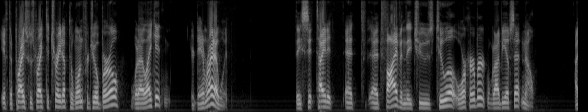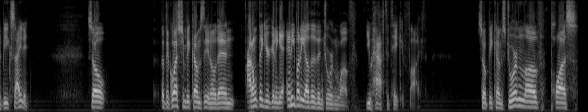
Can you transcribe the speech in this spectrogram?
If the price was right to trade up to one for Joe Burrow, would I like it? You're damn right I would. They sit tight at, at, at five and they choose Tua or Herbert. Would I be upset? No. I'd be excited. So, but the question becomes, you know, then I don't think you're going to get anybody other than Jordan Love. You have to take it five. So it becomes Jordan Love plus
